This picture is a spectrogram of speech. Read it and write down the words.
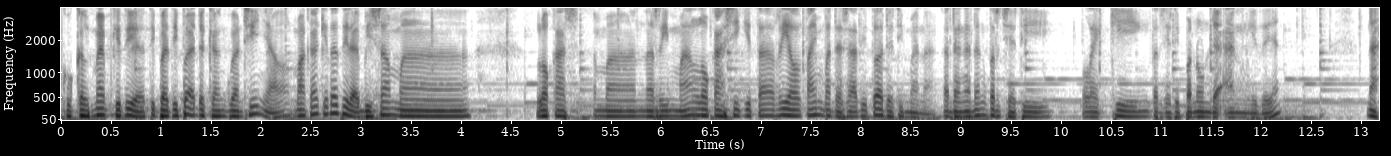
Google Map gitu ya, tiba-tiba ada gangguan sinyal, maka kita tidak bisa me lokasi menerima lokasi kita real time pada saat itu ada di mana. Kadang-kadang terjadi lagging, terjadi penundaan gitu ya. Nah,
